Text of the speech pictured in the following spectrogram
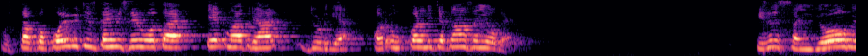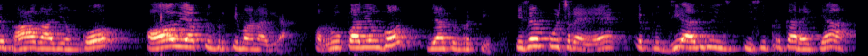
पुस्तक को कोई भी चीज़ कहीं भी संयोग होता है, एकमात्र यहाँ जुड़ गया और ऊपर नीचे कहाँ संयोग है? इसलिए संयोग विभाग आदियों को अव्याप्य वृत्ति माना गया और रूप आदियों को व्याप्य वृत्ति। इसे हम पूछ रहे हैं, ये बुद्धि आदि भी इसी प्रकार है क्या?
